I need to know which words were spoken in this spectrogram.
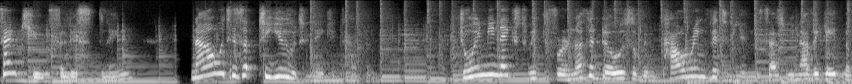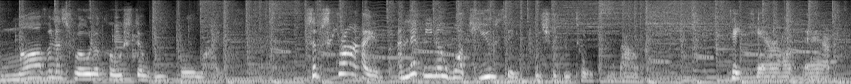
Thank you for listening. Now it is up to you to make it happen. Join me next week for another dose of empowering vitamins as we navigate the marvelous roller coaster we call life. Subscribe and let me know what you think we should be talking about. Take care out there.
